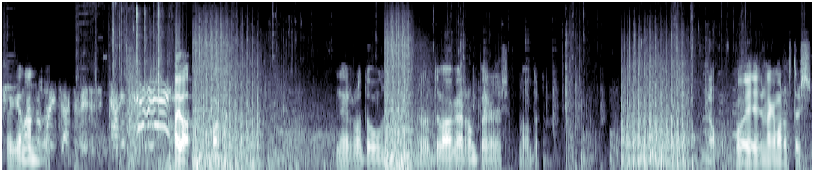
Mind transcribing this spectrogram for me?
Está quemando. Ahí va. Fuck. Le he roto uno. Pero te va a romper el- la otra. No, pues me ha quemado los tres.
